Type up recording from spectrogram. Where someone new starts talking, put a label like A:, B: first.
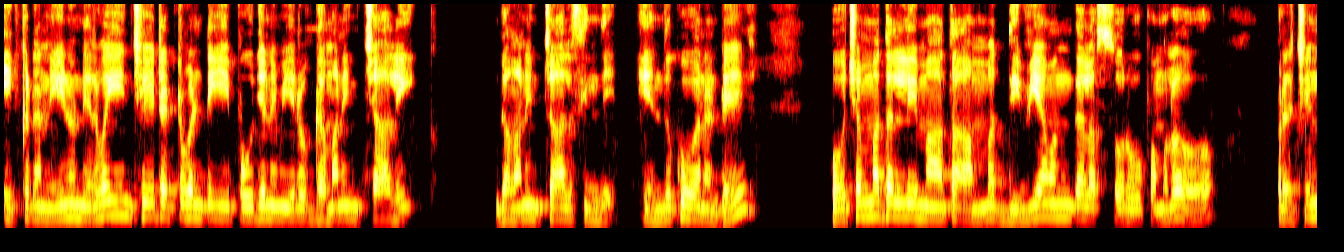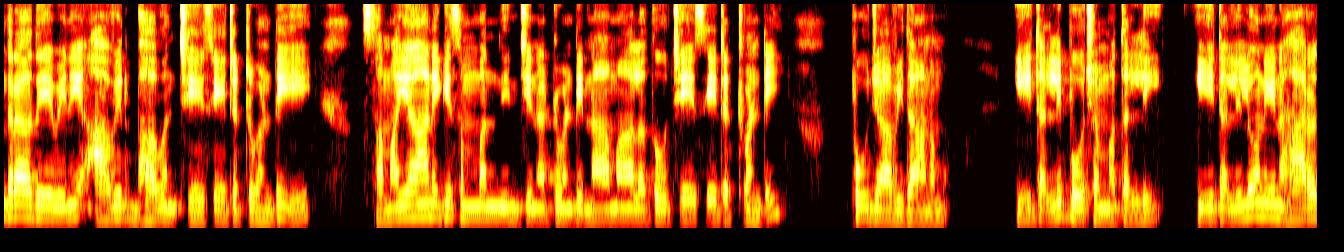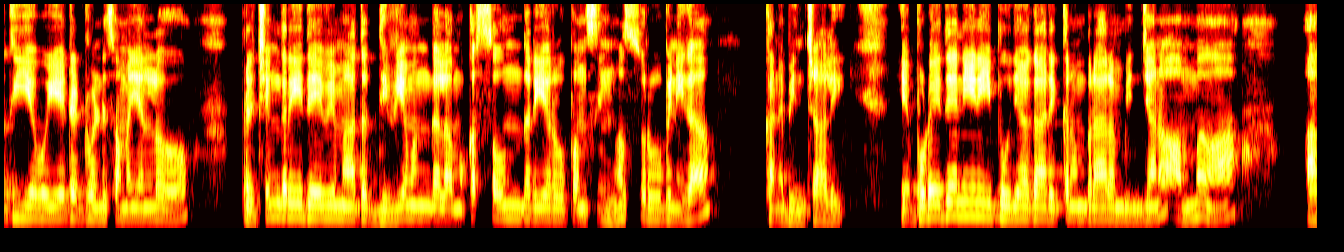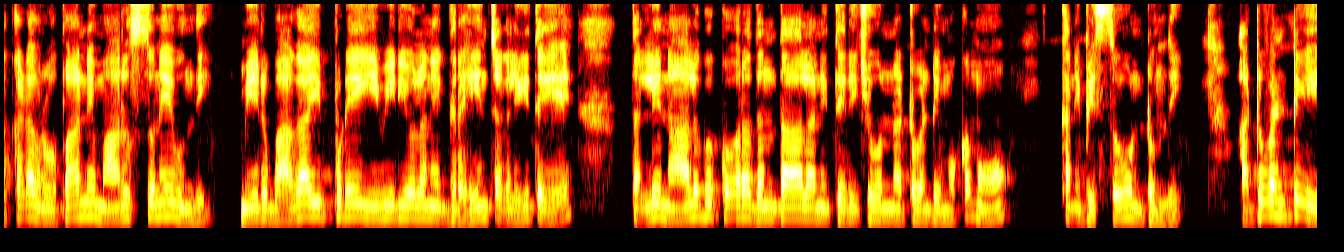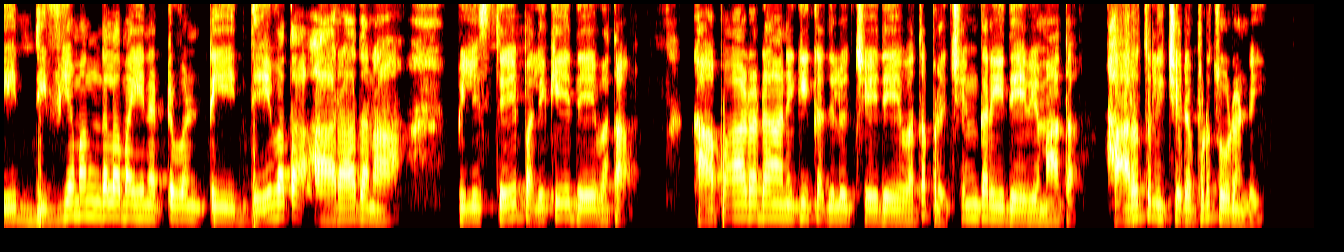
A: ఇక్కడ నేను నిర్వహించేటటువంటి ఈ పూజని మీరు గమనించాలి. గమనించాల్సిందే. ఎందుకు అనంటే పోచమ్మ తల్లి మాత అమ్మ దివ్యమంగళ స్వరూపములో ప్రచంద్రాదేవిని ఆవిర్భావం చేసేటటువంటి సమయానికి సంబంధించినటువంటి నామాలతో చేసేటటువంటి పూజా విధానము. ఈ తల్లి పోచమ్మ తల్లి. ఈ తల్లిలో నేను హారతీయబోయేటటువంటి సమయంలో మాత దివ్యమంగళ ముఖ సౌందర్య రూపం సింహస్వరూపిణిగా కనిపించాలి. ఎప్పుడైతే నేను ఈ పూజా కార్యక్రమం ప్రారంభించానో అమ్మ అక్కడ రూపాన్ని మారుస్తూనే ఉంది. మీరు బాగా ఇప్పుడే ఈ వీడియోలని గ్రహించగలిగితే తల్లి నాలుగు కోరదంతాలని తెరిచి ఉన్నటువంటి ముఖము కనిపిస్తూ ఉంటుంది. అటువంటి దివ్యమంగళమైనటువంటి దేవత ఆరాధన పిలిస్తే పలికే దేవత. కాపాడడానికి కదిలొచ్చే దేవత ప్రత్యంకరీ దేవి మాత. హారతులు ఇచ్చేటప్పుడు చూడండి.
